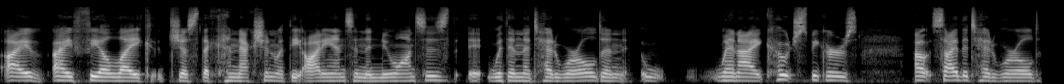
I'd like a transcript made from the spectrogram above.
I I feel like just the connection with the audience and the nuances within the TED world. And when I coach speakers outside the TED world,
